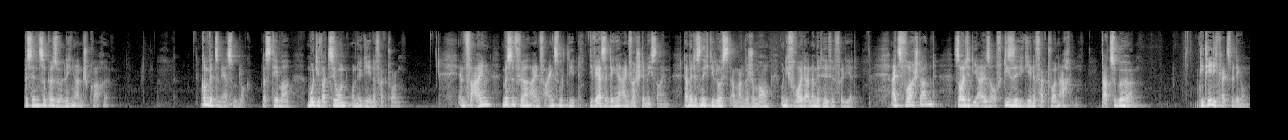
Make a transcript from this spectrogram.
bis hin zur persönlichen Ansprache. Kommen wir zum ersten Block, das Thema Motivation und Hygienefaktoren. Im Verein müssen für ein Vereinsmitglied diverse Dinge einfach stimmig sein, damit es nicht die Lust am Engagement und die Freude an der Mithilfe verliert. Als Vorstand solltet ihr also auf diese Hygienefaktoren achten. Dazu gehören die Tätigkeitsbedingungen,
